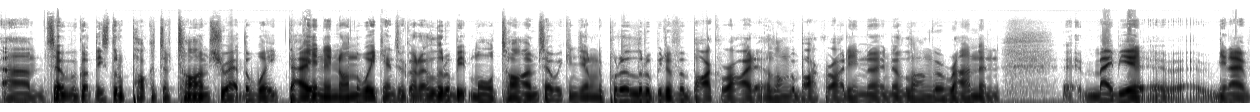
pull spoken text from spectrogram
Um, so we've got these little pockets of time throughout the weekday, and then on the weekends we've got a little bit more time, so we can generally put a little bit of a bike ride, a longer bike ride in, and a longer run, and uh, maybe a, a you know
